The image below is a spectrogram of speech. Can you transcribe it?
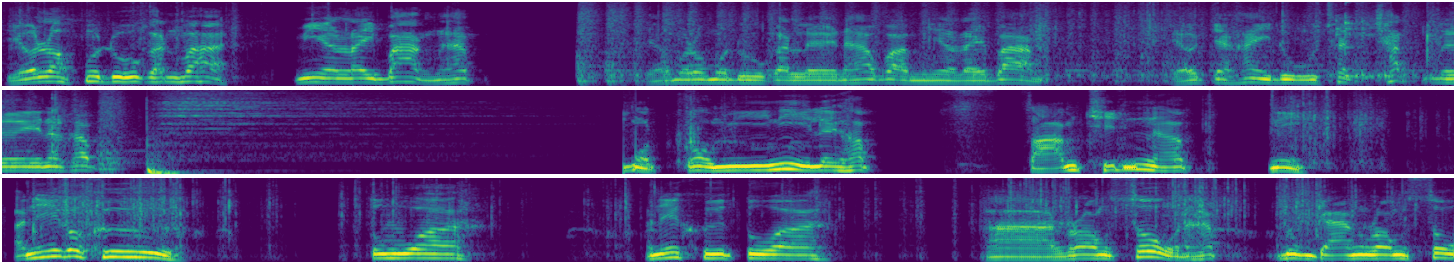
เดี๋ยวเรามาดูกันว่ามีอะไรบ้างนะครับ เดี๋ยวมาเรามาดูกันเลยนะครับ ว่ามีอะไรบ้าง เดี๋ยวจะให้ดูชัดๆเลยนะครับหมดก็มีนี่เลยครับสามชิ้นนะครับ นี่ อันนี้ก็คือตัว อันนี้คือตัวอรองโซ่นะครับลูกยางรองโซ่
